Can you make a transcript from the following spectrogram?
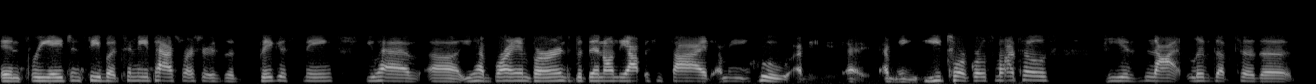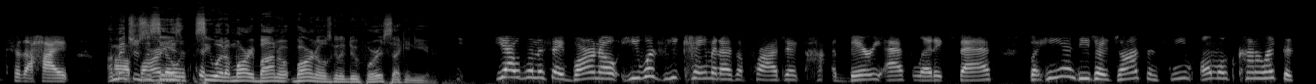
in free agency. But to me, pass rusher is the biggest thing. You have uh, you have Brian Burns, but then on the opposite side, I mean, who? I mean, I, I mean, Yetur Gross Matos. He has not lived up to the to the hype. I'm Uh, interested to see, see what Amaré Barno, Barno is going to do for his second year. Yeah, I was gonna say Barno. He was he came in as a project, very athletic, fast, but he and DJ Johnson seem almost kind of like the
